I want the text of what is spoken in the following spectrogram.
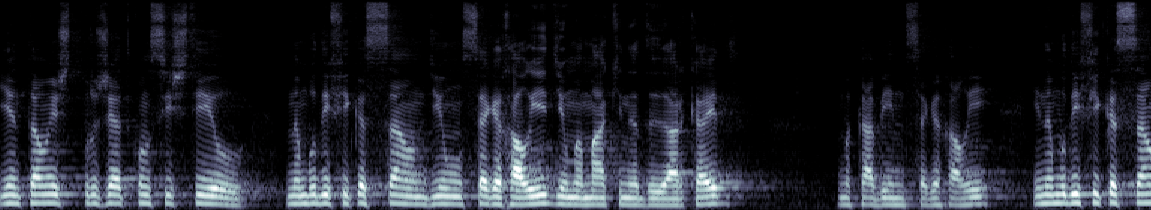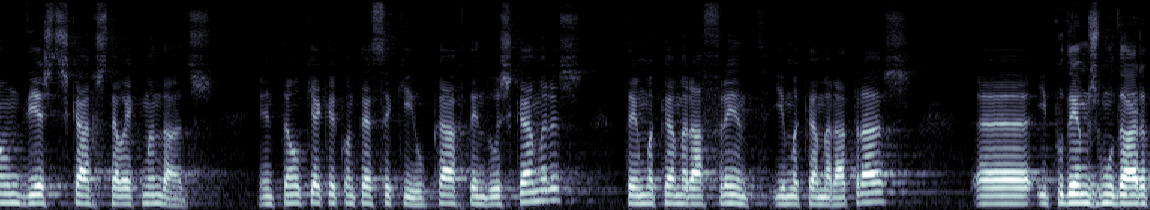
e então este projeto consistiu na modificação de um Sega Rally, de uma máquina de arcade, uma cabine de Sega Rally, e na modificação destes carros telecomandados. Então o que é que acontece aqui? O carro tem duas câmaras, tem uma câmara à frente e uma câmara atrás uh, e podemos mudar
